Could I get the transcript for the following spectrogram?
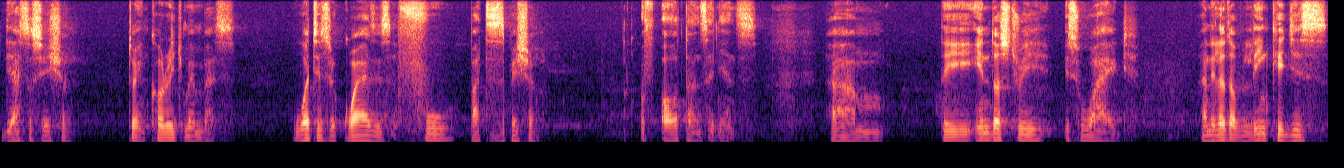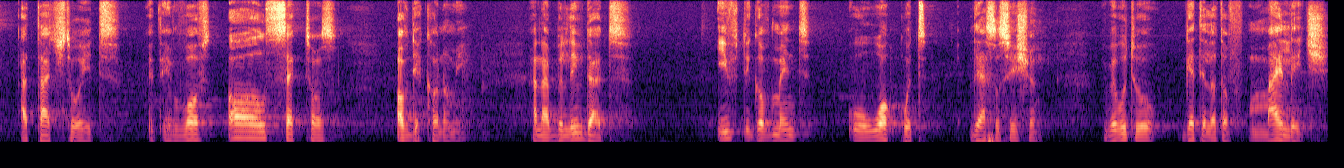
the association to encourage members. What is required is full participation of all Tanzanians. Um, the industry is wide and a lot of linkages attached to it. It involves all sectors of the economy. And I believe that if the government will work with the association, we'll be able to get a lot of mileage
